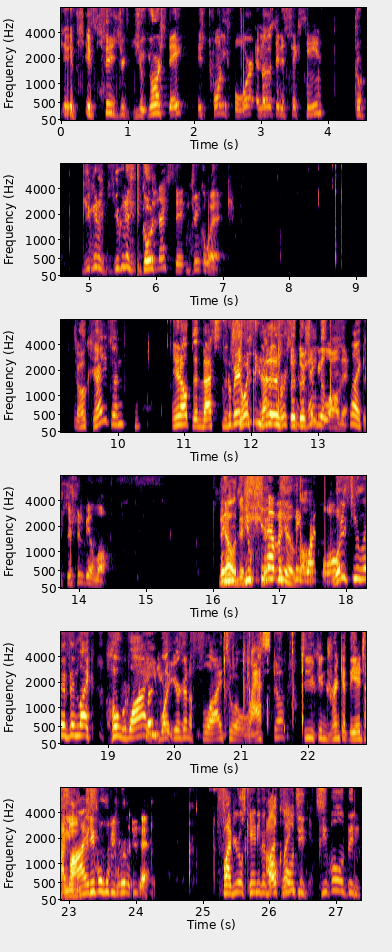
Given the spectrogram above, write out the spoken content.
If if say your, your your state is 24, another state is 16, go, you're gonna you're gonna go to the next state and drink away. Okay, then. You know, then that's the So choice basically, that there, person there shouldn't be a law then. Like- there, there shouldn't be a law. no, there you should can have be a law. statewide law. What if you live in like Hawaii? What you're gonna fly to Alaska so you can drink at the age of I mean, five? people will be willing to do that. Five year olds can't even buy Alcohol, plane tickets. people have been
